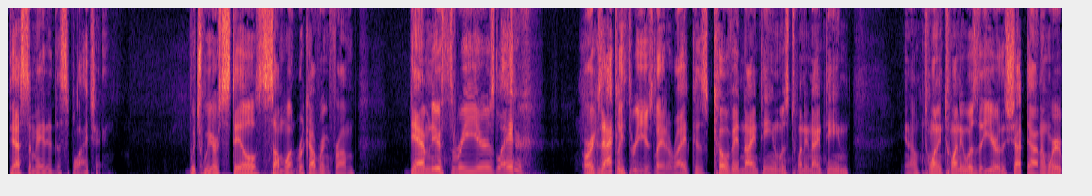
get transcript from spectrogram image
decimated the supply chain, which we are still somewhat recovering from. Damn near three years later, or exactly three years later, right? Because COVID nineteen was twenty nineteen. You know, twenty twenty was the year of the shutdown, and we're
